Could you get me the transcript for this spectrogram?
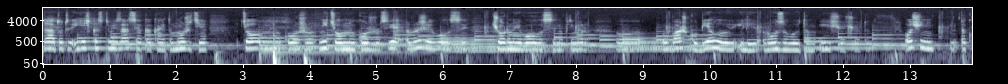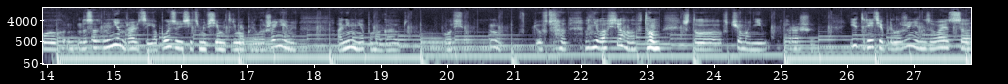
Да, тут есть кастомизация какая-то. Можете темную кожу, не темную кожу, све- рыжие волосы, черные волосы, например, э, рубашку белую или розовую там и еще что-то. Очень такое, мне нравится, я пользуюсь этими всеми тремя приложениями, они мне помогают во всем. Ну, в, в, не во всем, а в том, что в чем они хороши. И третье приложение называется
